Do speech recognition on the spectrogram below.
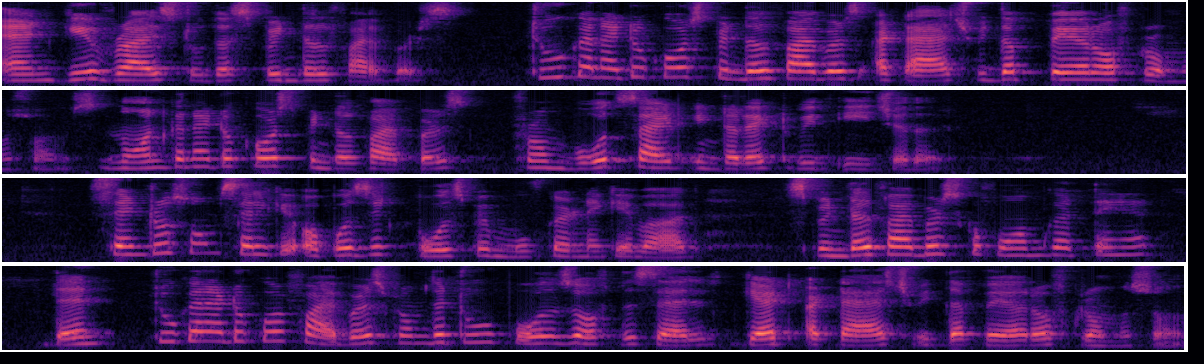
and give rise to the spindle fibers two kinetochore spindle fibers attach with the pair of chromosomes non kinetochore spindle fibers from both sides interact with each other Centrosome cell के ऑपोजिट पोल्स पे मूव करने के बाद स्पिंडल फाइबर्स को फॉर्म करते हैं। Then two kinetochore fibres from the two poles of the cell get attach with the pair of chromosome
